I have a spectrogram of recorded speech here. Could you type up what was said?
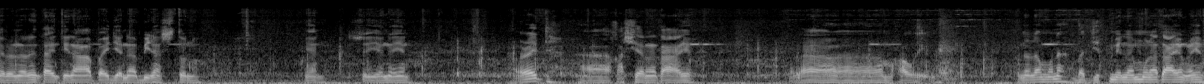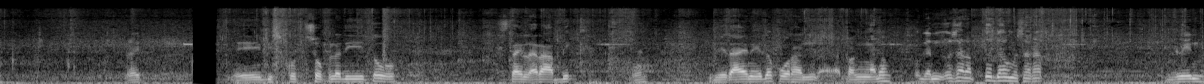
Meron na rin tayong tinapay dyan na binasto, no. Yan, so yan na yan. Alright, uh, cashier na tayo. Para makauwi na. Ano lang muna, budget meal lang muna tayo ngayon. Right? May biscuit soup pala dito. oh. Style Arabic. Yan. Bili tayo nito, 400, ah, pang ano, ano, masarap to daw, masarap. Green,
